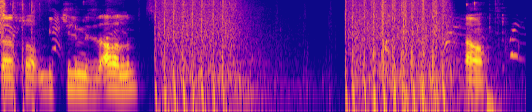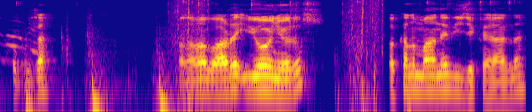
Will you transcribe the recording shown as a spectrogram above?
Daha son bir kilimizi alalım. Tamam. Çok güzel. Adama bu arada iyi oynuyoruz. Bakalım bana ne diyecek herhalde.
